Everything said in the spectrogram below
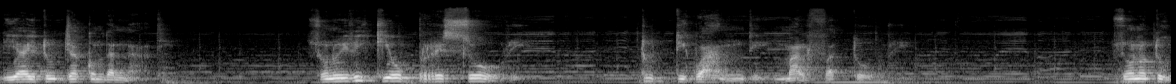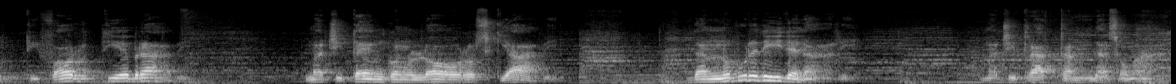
Li hai tu già condannati. Sono i ricchi oppressori, tutti quanti malfattori sono tutti forti e bravi, ma ci tengono loro schiavi. Danno pure dei denari, ma ci trattano da somari.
